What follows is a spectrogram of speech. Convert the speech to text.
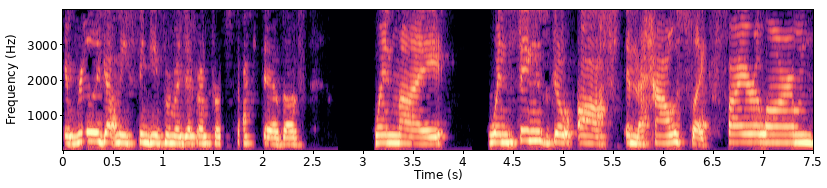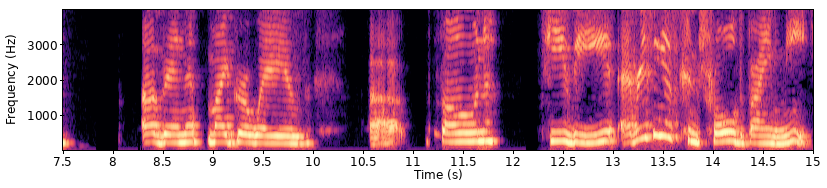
it really got me thinking from a different perspective of when my when things go off in the house, like fire alarm, oven, microwave, uh, phone, TV, everything is controlled by me.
